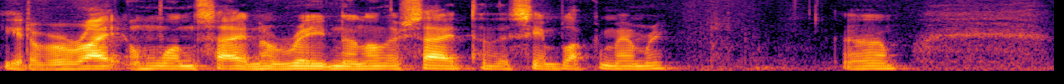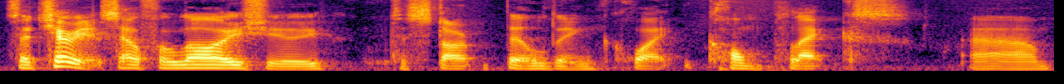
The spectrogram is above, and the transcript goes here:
You could have a write on one side and a read on another side to the same block of memory. Um, so CHERI itself allows you to start building quite complex um,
